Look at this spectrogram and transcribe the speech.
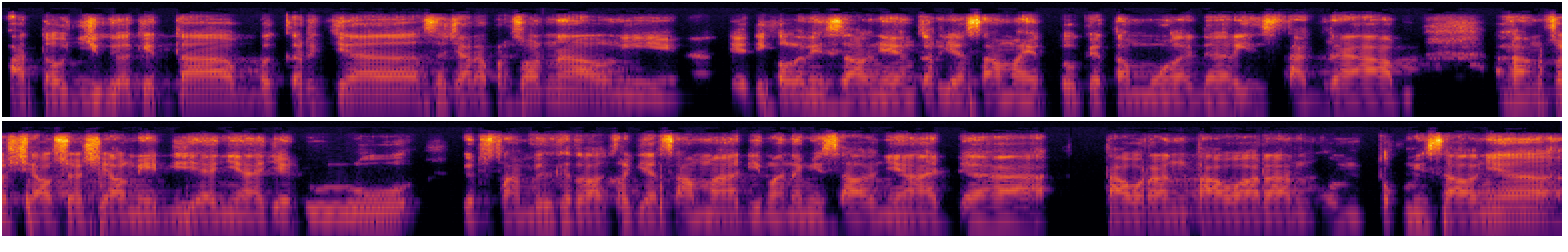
atau juga kita bekerja secara personal nih. Nah, jadi kalau misalnya yang kerja sama itu kita mulai dari Instagram, um, sosial-sosial medianya aja dulu, gitu sambil kita kerja sama di mana misalnya ada tawaran-tawaran untuk misalnya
